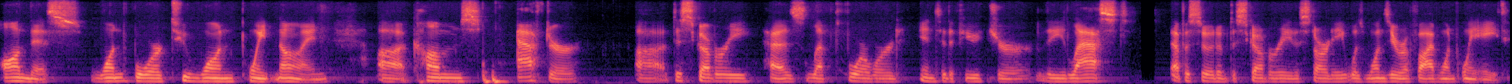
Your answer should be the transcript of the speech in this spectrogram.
on this one four two one point nine uh, comes after uh, Discovery has leapt forward into the future. The last episode of Discovery, the stardate was 105.1.8.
